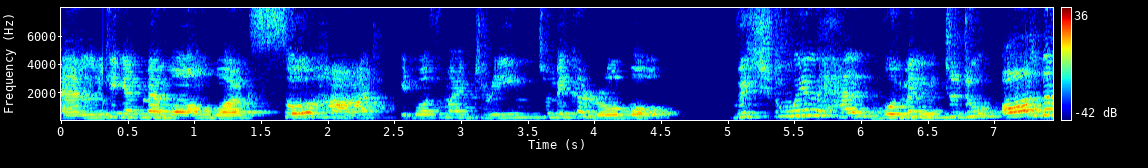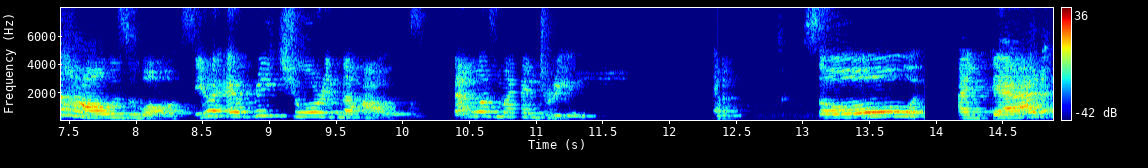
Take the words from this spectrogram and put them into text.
and looking at my mom work so hard, it was my dream to make a robot which will help women to do all the houseworks, you know, every chore in the house. That was my dream. So my dad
